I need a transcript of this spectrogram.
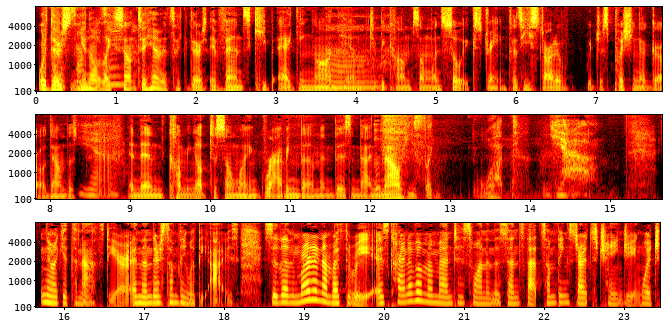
Or there's you know like reason? some to him it's like there's events keep egging on him to Oh. become someone so extreme because he started with just pushing a girl down the yeah. and then coming up to someone and grabbing them and this and that and now he's like what Yeah. No, it gets nastier. And then there's something with the eyes. So then murder number three is kind of a momentous one in the sense that something starts changing, which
